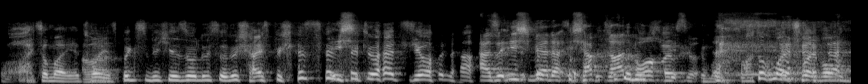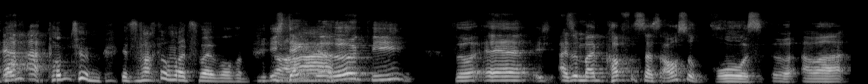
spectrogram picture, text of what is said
Oh, jetzt sag mal, jetzt, toll, jetzt bringst du mich hier so durch so eine scheiß beschissene Situation. Also ich werde, ich habe gerade auch. Zwei, so. Mach doch mal zwei Wochen. Komm, komm, Tim, jetzt mach doch mal zwei Wochen. Ich ah. denke mir irgendwie, so, äh, ich, also in meinem Kopf ist das auch so groß, äh, aber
